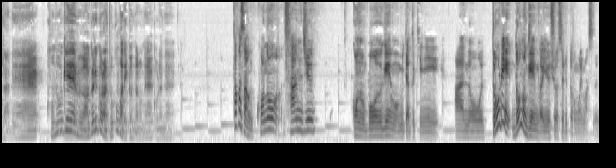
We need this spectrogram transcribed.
うだねこのゲームアグリコラどこまで行くんだろうねこれねタカさん、この30個のボードゲームを見たときに、あの、どれ、どのゲームが優勝すると思います？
